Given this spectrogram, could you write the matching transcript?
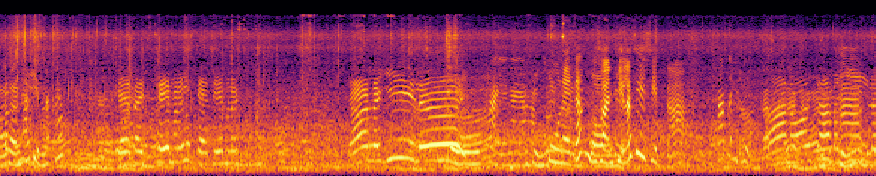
ร้อยสามห้าสิบนะคะ แกะใส่เทมาเลยลูกแกะเทมาเลยจานละยี่เลยขายยังไงอะคะ หมูไหนจ้าหมูสันขีดละสี่สิบจ้าถ้าเป็นถุงปลาน้อยจานละยี่เล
